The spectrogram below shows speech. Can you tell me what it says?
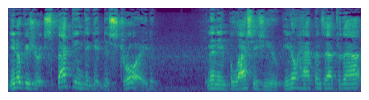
You know, because you're expecting to get destroyed. And then He blesses you. You know what happens after that?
